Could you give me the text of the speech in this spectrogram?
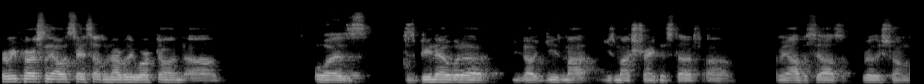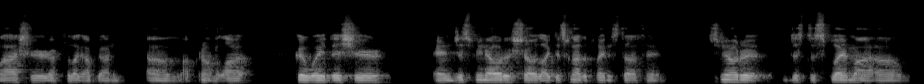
for me personally, I would say something I really worked on um, was just being able to, you know, use my use my strength and stuff. Um, I mean, obviously, I was really strong last year. I feel like I've gotten, um, I put on a lot of good weight this year, and just being able to show like just had plate and stuff, and just being able to just display my um,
